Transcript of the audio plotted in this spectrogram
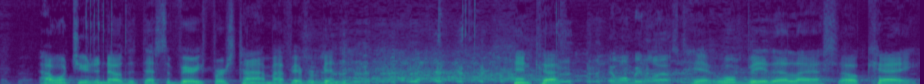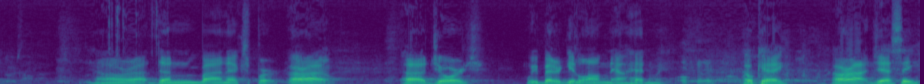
Like that. I want you to know that that's the very first time I've ever been handcuffed. It won't be the last. It won't be the last. Okay. All right. Done by an expert. All right. Uh, George, we better get along now, hadn't we? Okay. Okay. All right, Jesse.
